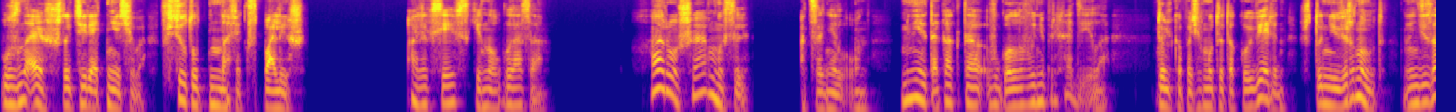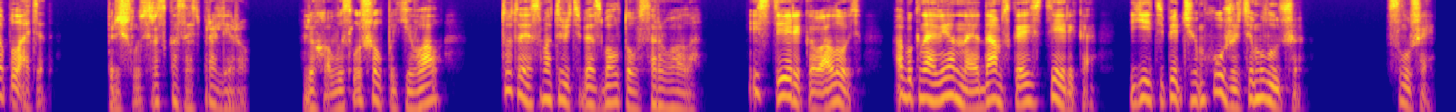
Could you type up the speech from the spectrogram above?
Узнаешь, что терять нечего, все тут нафиг спалишь». Алексей вскинул глаза. «Хорошая мысль», — оценил он. «Мне это как-то в голову не приходило. Только почему ты так уверен, что не вернут, не заплатят?» Пришлось рассказать про Леру. Лёха выслушал, покивал. «То-то, я смотрю, тебя с болтов сорвало». «Истерика, Володь. Обыкновенная дамская истерика. Ей теперь чем хуже, тем лучше. Слушай,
